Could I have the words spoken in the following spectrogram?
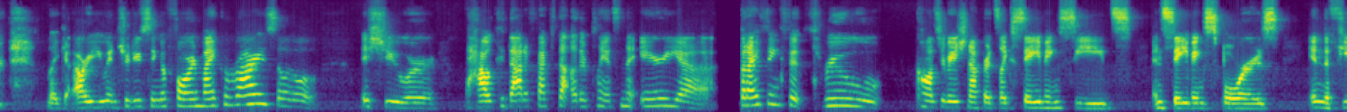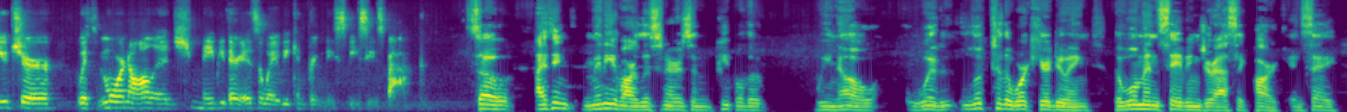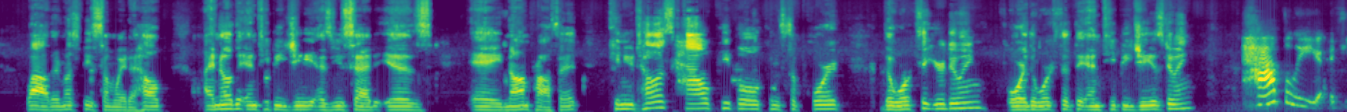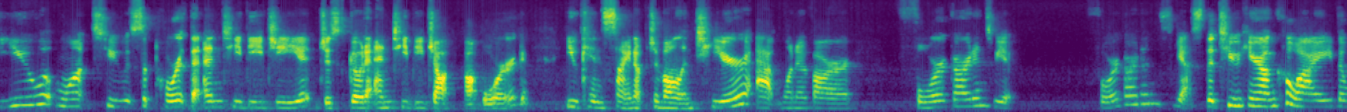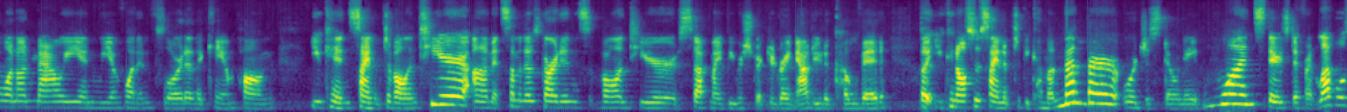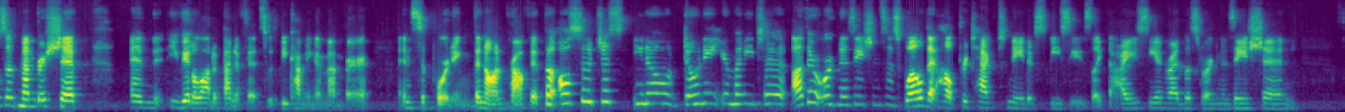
Like are you introducing a foreign mycorrhizal issue or how could that affect the other plants in the area? But I think that through conservation efforts like saving seeds and saving spores in the future with more knowledge, maybe there is a way we can bring these species back. So I think many of our listeners and people that we know would look to the work you're doing, the woman saving Jurassic Park, and say, wow, there must be some way to help. I know the NTBG, as you said, is a nonprofit. Can you tell us how people can support the work that you're doing or the work that the NTBG is doing? Happily, if you want to support the NTBG, just go to ntbg.org. You can sign up to volunteer at one of our four gardens. We have four gardens? Yes, the two here on Kauai, the one on Maui, and we have one in Florida, the Kampong. You can sign up to volunteer. Um, at some of those gardens, volunteer stuff might be restricted right now due to COVID but you can also sign up to become a member or just donate once. There's different levels of membership, and you get a lot of benefits with becoming a member and supporting the nonprofit, but also just, you know, donate your money to other organizations as well that help protect native species, like the IUCN Red List organization.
